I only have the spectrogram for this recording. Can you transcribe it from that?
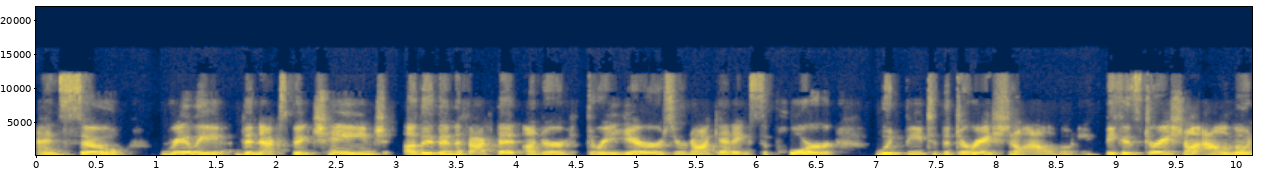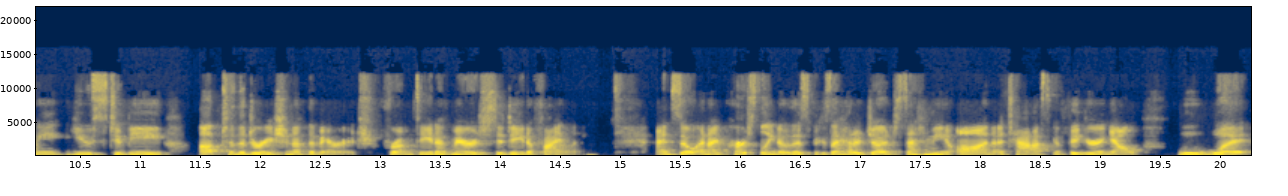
And so really the next big change, other than the fact that under three years you're not getting support, would be to the durational alimony. Because durational alimony used to be up to the duration of the marriage, from date of marriage to date of filing. And so, and I personally know this because I had a judge send me on a task of figuring out, well, what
